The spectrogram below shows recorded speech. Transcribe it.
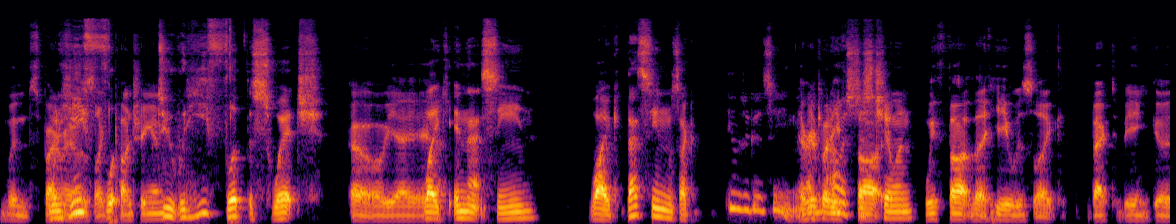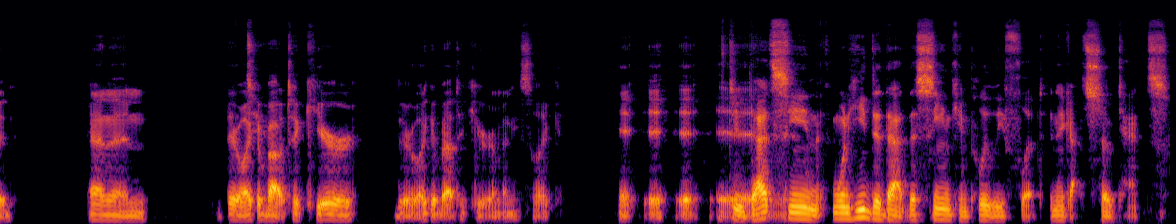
when Spider Man was like fli- punching him. dude when he flipped the switch Oh, oh, yeah, yeah. like in that scene like that scene was like it was a good scene Like, Everybody I was thought- just chilling we thought that he was like back to being good, and then they're like Dude. about to cure. They're like about to cure him, and he's like, eh, eh, eh, eh. dude that scene when he did that the scene completely flipped and it got so tense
